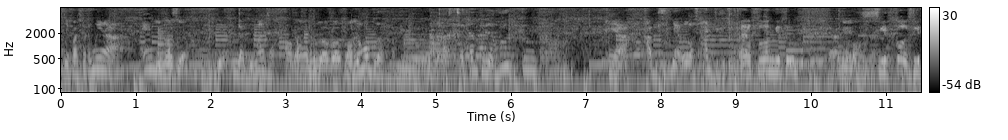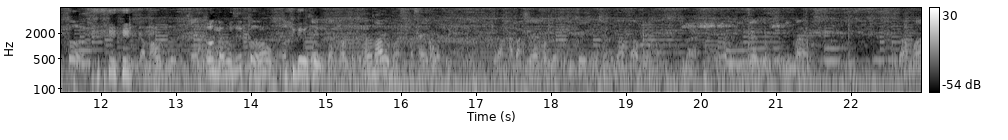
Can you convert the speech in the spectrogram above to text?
ya pas ketemu ya enak. Diem Pas- aja? Ya, enggak diem aja. Kalau pas ketemu ngobrol. Mas. Ngobrol. Nah pas cetan tuh ya gitu. Kayak habisnya los aja gitu. nggak- telepon gitu Ya, Nih, oh, sleep call sleep call nggak mau dia oh nggak mau sleep call aduh kan malu malu mas mas saya dia tuh kurang apa saya kalau udah pergi cewek juga saya pegang kamu ya mas gimana Saya ada tiga gitu lima pertama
